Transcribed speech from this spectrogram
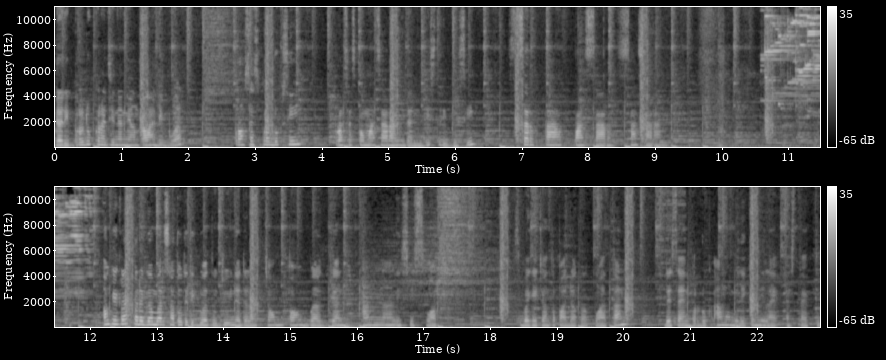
dari produk kerajinan yang telah dibuat, proses produksi, proses pemasaran dan distribusi, serta pasar sasaran. Oke kelas pada gambar 1.27 ini adalah contoh bagian analisis SWOT. Sebagai contoh pada kekuatan, desain produk A memiliki nilai estetik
